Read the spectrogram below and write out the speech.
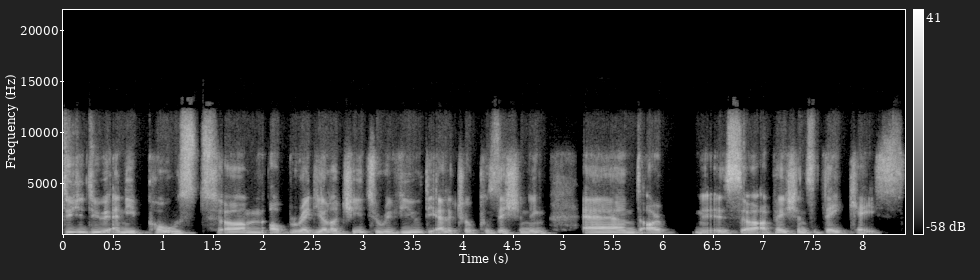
Do you do any post um, of radiology to review the electrode positioning, and are is uh, a patient's day case?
